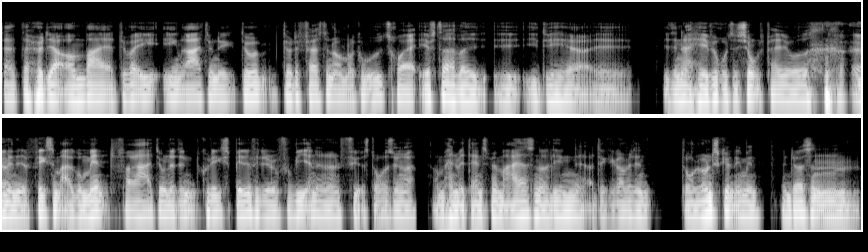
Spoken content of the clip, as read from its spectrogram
Der, der hørte jeg omvej, at det var i en radio, det var, det var det første nummer, der kom ud, tror jeg, efter at have været i, i, i det her, øh, i den her heavy rotationsperiode. Ja. Men jeg fik som argument fra radioen, at den kunne de ikke spille, fordi det var forvirrende, når en fyr står og synger, om han vil danse med mig og sådan noget lignende. Og det kan godt være, det er en dårlig undskyldning, men, men det var sådan en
